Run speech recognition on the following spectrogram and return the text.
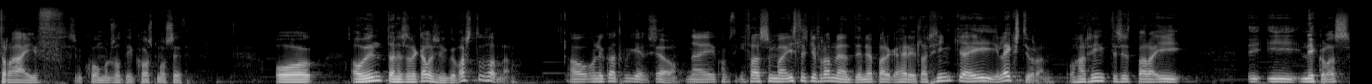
Drive sem kom hann svolítið í kosmosið og á undan þessari galasýningu, varst þú þarna? á Only God Forgives? Já. nei, ég komst ekki. Það sem að íslenski framleiðandinn er bara eitthvað, herri, ég ætla að ringja í leikstjóran og hann ringdi sérst bara í, í, í Nikolas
